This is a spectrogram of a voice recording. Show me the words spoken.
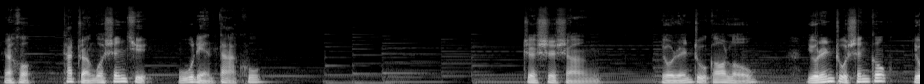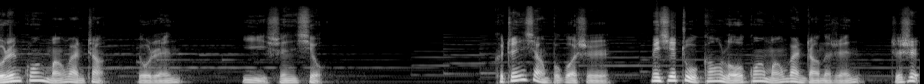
然后他转过身去，捂脸大哭。这世上，有人住高楼，有人住深沟，有人光芒万丈，有人一身锈。可真相不过是，那些住高楼、光芒万丈的人，只是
